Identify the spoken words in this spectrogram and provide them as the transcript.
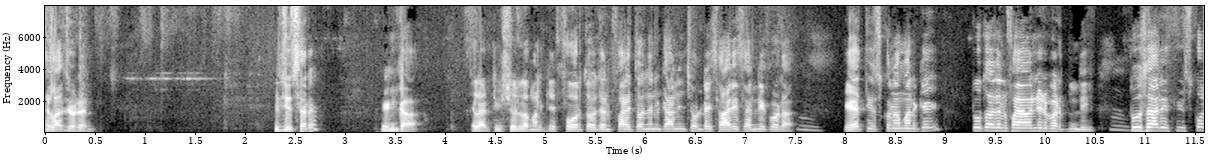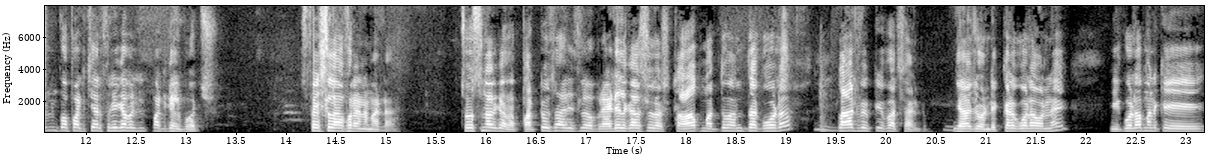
ఇలా చూడండి. ఇది చూసారా? ఇంకా ఇలా టిష్యూలో మనకి ఫోర్ థౌజండ్ ఫైవ్ థౌజండ్ కాడి నుంచి ఉంటాయి సారీస్ అన్నీ కూడా. ఏ తీసుకున్నా మనకి టూ థౌజండ్ ఫైవ్ హండ్రెడ్ పడుతుంది. టూ సారీస్ తీసుకొని ఇంకో పట్టు చీర ఫ్రీగా పట్టు- పట్టుకెళ్ళిపోవచ్చు. స్పెషల్ ఆఫర్ అన్నమాట. చూస్తున్నారు కదా పట్టు సారీస్లో బ్రైడల్ కలర్స్లో స్టాప్ మొత్తం అంతా కూడా ఫ్లాట్ ఫిఫ్టీ పర్సెంట్. ఇలా చూడండి ఇక్కడ కూడా ఉన్నాయి. ఇవి కూడా మనకి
